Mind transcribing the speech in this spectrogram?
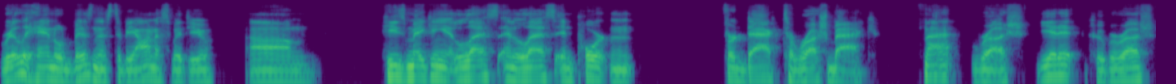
really handled business, to be honest with you. Um, he's making it less and less important for Dak to rush back. Not rush. Get it? Cooper Rush.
